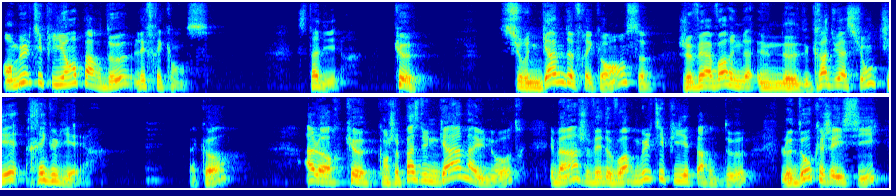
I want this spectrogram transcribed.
en multipliant par deux les fréquences. C'est-à-dire que sur une gamme de fréquences, je vais avoir une, graduation qui est régulière. D'accord? Alors que quand je passe d'une gamme à une autre, eh ben, je vais devoir multiplier par deux le Do que j'ai ici,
